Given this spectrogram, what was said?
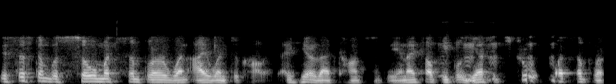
the, system was so much simpler when I went to college. I hear that constantly, and I tell people, yes, it's true. It's much simpler.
